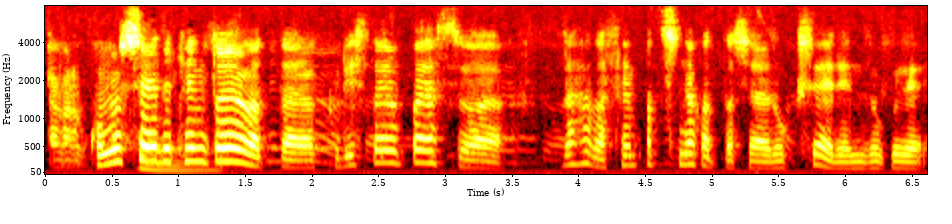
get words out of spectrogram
だからこの試合で点取れなかったら、クリスタルパヤスは、ザハが先発しなかった試合6試合連続で、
